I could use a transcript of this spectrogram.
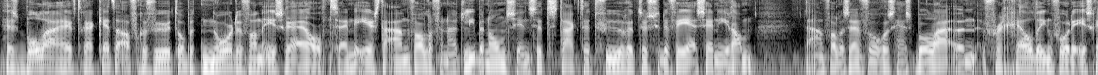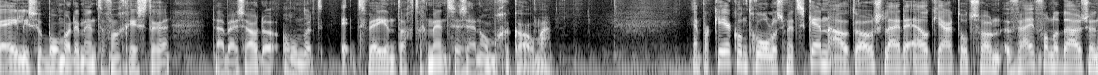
Hezbollah heeft raketten afgevuurd op het noorden van Israël. Het zijn de eerste aanvallen vanuit Libanon sinds het staakt het vuren tussen de VS en Iran. De aanvallen zijn volgens Hezbollah een vergelding voor de Israëlische bombardementen van gisteren. Daarbij zouden 182 mensen zijn omgekomen. En parkeercontroles met scanauto's leiden elk jaar tot zo'n 500.000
